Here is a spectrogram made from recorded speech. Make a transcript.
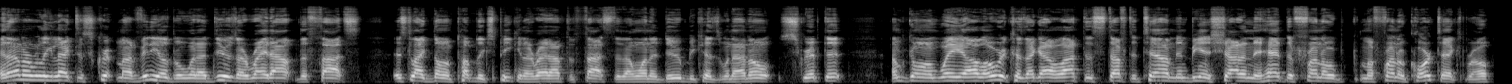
And I don't really like to script my videos, but what I do is I write out the thoughts. It's like doing public speaking. I write out the thoughts that I want to do because when I don't script it, I'm going way all over because I got a lot of stuff to tell. And then being shot in the head, the frontal, my frontal cortex, bro,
